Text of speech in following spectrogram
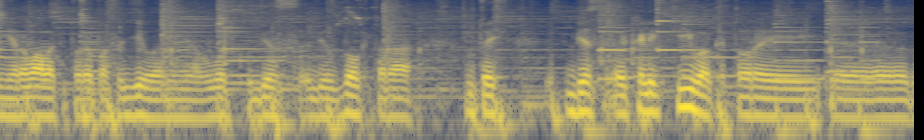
тренировала, которая посадила меня в лодку, без, без доктора. Ну, то есть без коллектива, который э,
